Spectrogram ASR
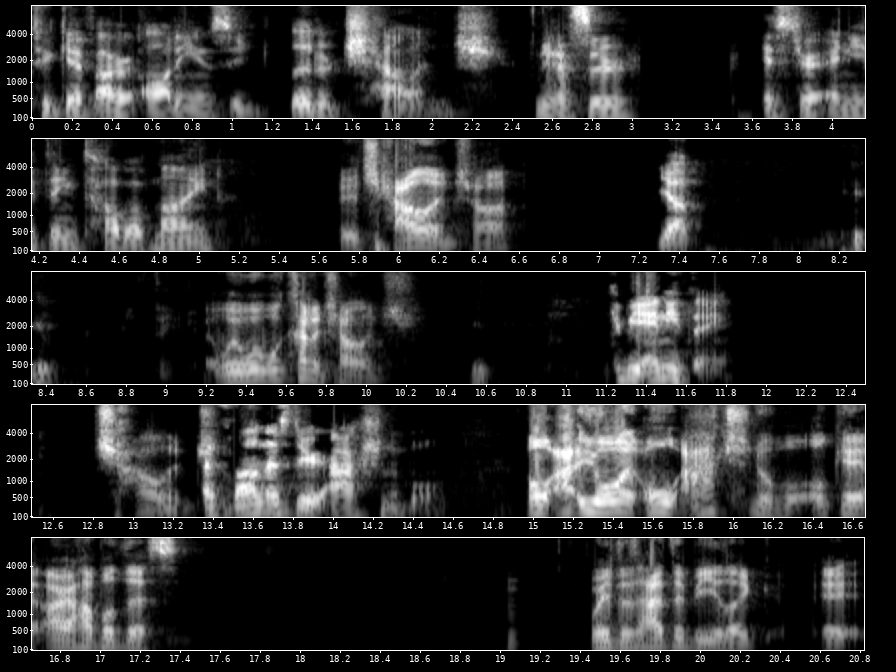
to give our audience a little challenge. yes, sir. Is there anything top of mind? A challenge, huh? Yep. Wait, what, what kind of challenge? Could be anything. Challenge. As long as they're actionable. Oh, I- you want oh actionable. Okay, all right. How about this? Wait, does it have to be like it?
